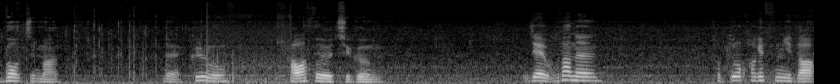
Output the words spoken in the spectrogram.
무서웠지만 네 그리고 다 왔어요 지금 이제 우산은 접도록 하겠습니다.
